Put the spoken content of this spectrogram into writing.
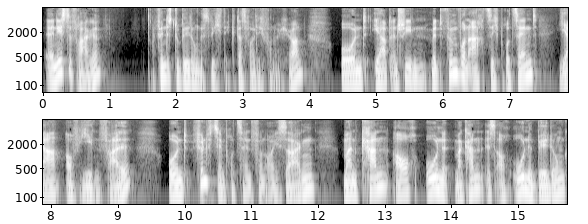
Äh, nächste Frage. Findest du Bildung ist wichtig? Das wollte ich von euch hören. Und ihr habt entschieden mit 85 Prozent ja auf jeden Fall. Und 15 Prozent von euch sagen, man kann auch ohne, man kann es auch ohne Bildung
